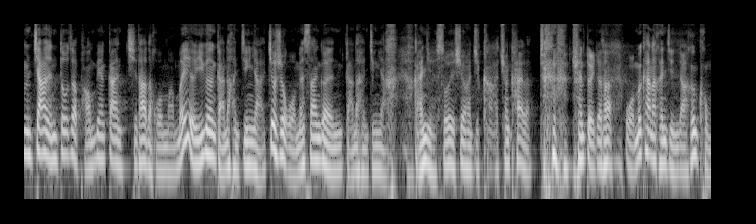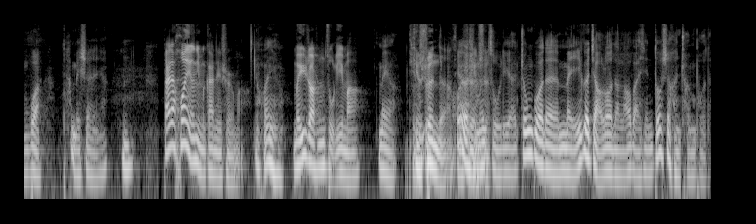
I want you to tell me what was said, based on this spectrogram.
们家人都在旁边干其他的活吗？没有一个人感到很惊讶，就是我们三个人感到很惊讶。赶紧，所有摄像机咔全开了，全怼着他。我们看他很紧张，很恐怖啊。他没事人家。嗯，大家欢迎你们干这事儿吗？欢迎。没遇到什么阻力吗？没有，挺顺的。会有什么阻力啊？中国的每一个角落的老百姓都是很淳朴的。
